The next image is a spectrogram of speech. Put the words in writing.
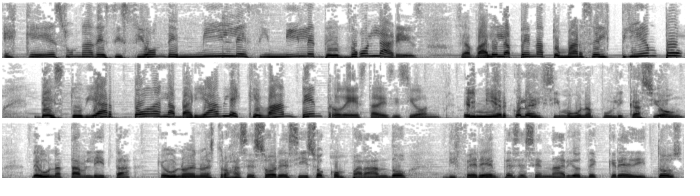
Es que es una decisión de miles y miles de dólares. O sea, vale la pena tomarse el tiempo de estudiar todas las variables que van dentro de esta decisión. El miércoles hicimos una publicación de una tablita que uno de nuestros asesores hizo comparando diferentes escenarios de créditos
